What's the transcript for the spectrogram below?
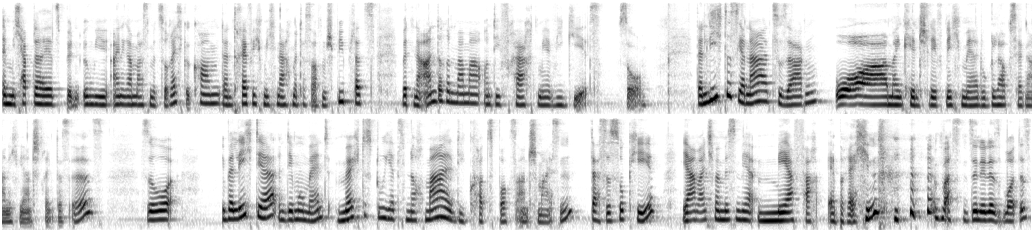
ich habe da jetzt bin irgendwie einigermaßen mit zurechtgekommen. Dann treffe ich mich nachmittags auf dem Spielplatz mit einer anderen Mama und die fragt mir, wie geht's? So. Dann liegt es ja nahe zu sagen, oh, mein Kind schläft nicht mehr, du glaubst ja gar nicht, wie anstrengend das ist. So, überleg dir in dem Moment, möchtest du jetzt nochmal die Kotzbox anschmeißen? Das ist okay. Ja, manchmal müssen wir mehrfach erbrechen, im wahrsten Sinne des Wortes,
